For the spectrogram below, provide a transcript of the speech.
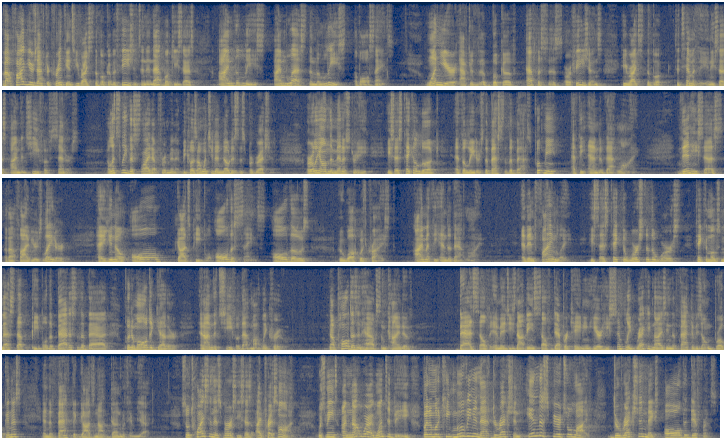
About five years after Corinthians, he writes the book of Ephesians. And in that book, he says, I'm the least, I'm less than the least of all saints. One year after the book of Ephesus or Ephesians, he writes the book to Timothy. And he says, I'm the chief of sinners. Now let's leave this slide up for a minute because I want you to notice this progression. Early on the ministry, he says, Take a look at the leaders, the best of the best. Put me at the end of that line. Then he says, about five years later, Hey, you know, all God's people, all the saints, all those who walk with Christ, I'm at the end of that line. And then finally, he says, Take the worst of the worst, take the most messed up people, the baddest of the bad, put them all together, and I'm the chief of that motley crew. Now, Paul doesn't have some kind of bad self image. He's not being self deprecating here. He's simply recognizing the fact of his own brokenness and the fact that God's not done with him yet. So, twice in this verse, he says, I press on, which means I'm not where I want to be, but I'm going to keep moving in that direction. In the spiritual life, direction makes all the difference.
